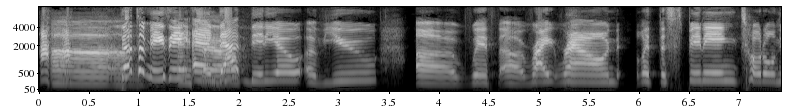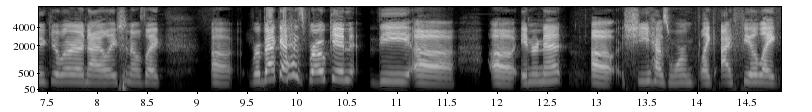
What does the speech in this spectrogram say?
Um, That's amazing. and And, so- that video of you uh, with uh, right round with the spinning total nuclear annihilation, I was like, uh, Rebecca has broken the uh, uh, internet. Uh, she has warmed, like, I feel like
